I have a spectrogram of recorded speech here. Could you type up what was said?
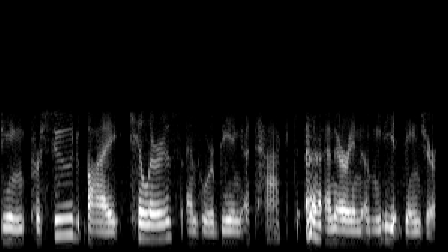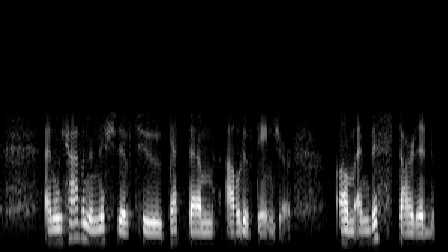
being pursued by killers and who are being attacked and are in immediate danger. And we have an initiative to get them out of danger. Um, and this started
